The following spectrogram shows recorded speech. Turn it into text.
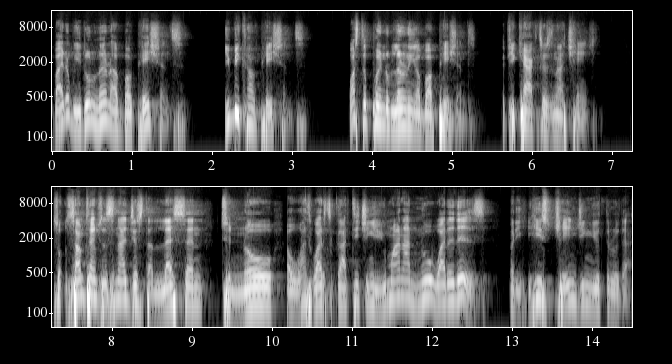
By the way, you don't learn about patience. You become patient. What's the point of learning about patience if your character is not changed? So sometimes it's not just a lesson to know oh, what, what is God teaching you. You might not know what it is, but He's changing you through that.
